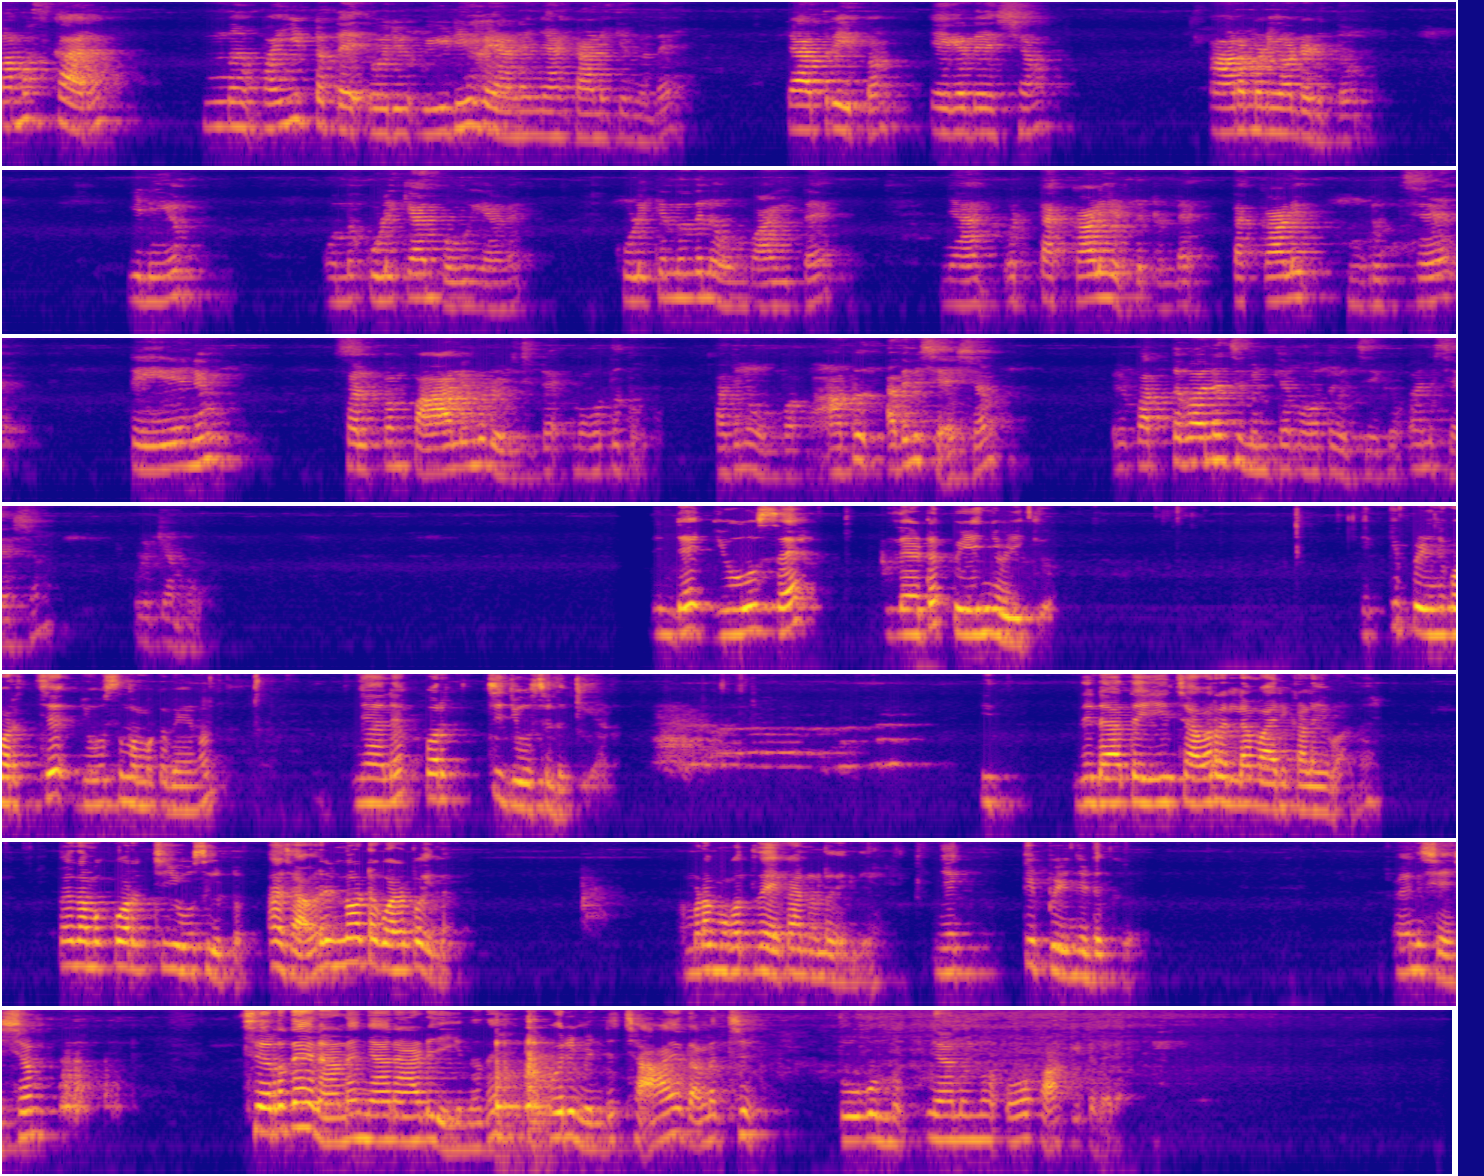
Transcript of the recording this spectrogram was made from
നമസ്കാരം. ഇന്ന് വൈകിട്ടത്തെ ഒരു വീഡിയോയാണ് ഞാൻ കാണിക്കുന്നത്. രാത്രി ഇപ്പം ഏകദേശം ആറ് മണിയോടടുത്തു. ഇനിയും ഒന്ന് കുളിക്കാൻ പോവുകയാണ്. കുളിക്കുന്നതിന് മുമ്പായിട്ട് ഞാൻ ഒരു തക്കാളി എടുത്തിട്ടുണ്ട്. തക്കാളി മുറിച്ച് തേനും സ്വല്പം പാലും കൂടെ ഒഴിച്ചിട്ട് മുഖത്ത് തൂക്കും. അതിനു മുമ്പ് അത് അതിന് ശേഷം ഒരു പത്ത് പതിനഞ്ച് മിനിറ്റ് മുഖത്ത് വെച്ചേക്കും. അതിന് ശേഷം കുളിക്കാൻ പോകും. ഇതിന്റെ ജ്യൂസ് ഇതിലോട്ട് പിഴിഞ്ഞൊഴിക്കും. ഇക്കി പിഴിഞ്ഞ് കുറച്ച് ജ്യൂസ് നമുക്ക് വേണം. ഞാൻ കുറച്ച് ജ്യൂസ് എടുക്കുകയാണ്. ഇതിന്റെ അകത്ത് ഈ ചവറെല്ലാം വാരിക്കളയുവാണ്. അപ്പോൾ നമുക്ക് കുറച്ച് ജ്യൂസ് കിട്ടും. ആ ചവർ ഇന്നോട്ടെ കുഴപ്പമില്ല. നമ്മുടെ മുഖത്ത് തേക്കാനുള്ളതില്ലേ? ഞെക്കി പിഴിഞ്ഞെടുക്കുക. അതിന് ശേഷം ചെറുതേനാണ് ഞാൻ ആഡ് ചെയ്യുന്നത്. ഒരു മിനിറ്റ് ചായ തിളച്ച് തൂകുന്നു ഞാനൊന്ന് ഓഫ് ആക്കിയിട്ട് വരാം.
